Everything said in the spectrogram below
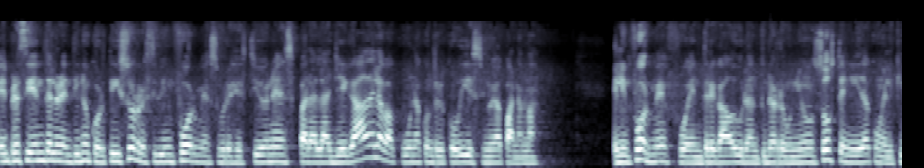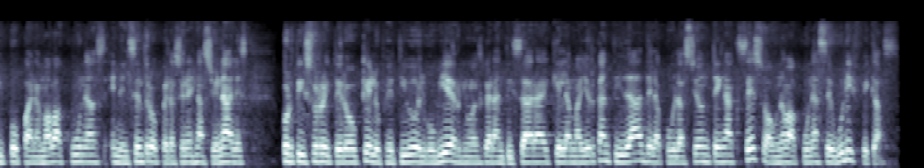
El presidente Laurentino Cortizo recibe informes sobre gestiones para la llegada de la vacuna contra el COVID-19 a Panamá. El informe fue entregado durante una reunión sostenida con el equipo Panamá Vacunas en el Centro de Operaciones Nacionales. Cortizo reiteró que el objetivo del gobierno es garantizar que la mayor cantidad de la población tenga acceso a una vacuna eficaz.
